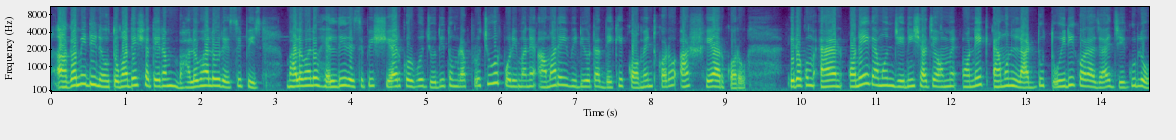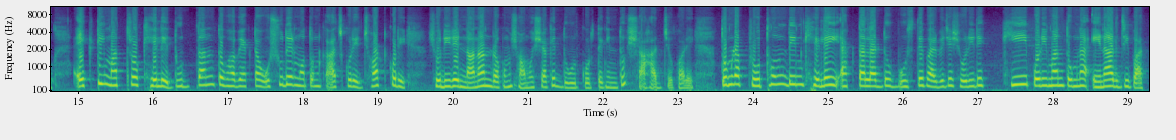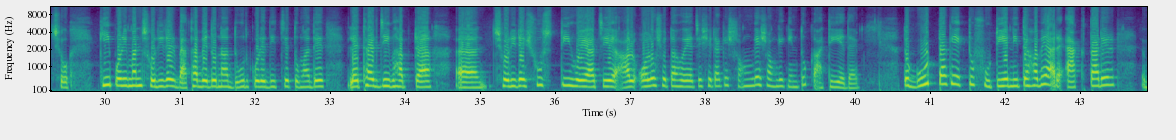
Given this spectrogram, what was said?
আগামী দিনেও তোমাদের সাথে এরম ভালো ভালো রেসিপিস ভালো ভালো হেলদি রেসিপিস শেয়ার করব। যদি তোমরা প্রচুর পরিমাণে আমার এই ভিডিওটা দেখে কমেন্ট করো আর শেয়ার করো। এরকম অনেক এমন জিনিস আছে অনেক এমন লাড্ডু তৈরি করা যায়, যেগুলো একটি মাত্র খেলে দুর্দান্তভাবে একটা ওষুধের মতন কাজ করে, ঝট করে শরীরের নানান রকম সমস্যাকে দূর করতে কিন্তু সাহায্য করে। তোমরা প্রথম দিন খেলেই একটা লাড্ডু বুঝতে পারবে যে শরীরে কি পরিমাণ তোমরা এনার্জি পাচ্ছ? কি পরিমাণ শরীরের ব্যথা বেদনা দূর করে দিচ্ছে? তোমাদের লেথার্জি ভাবটা শরীরে সুস্থি হয়ে আছে আল- অলসতা হয়ে আছে, সেটাকে সঙ্গে সঙ্গে কিন্তু কাটিয়ে দেয়। তো গুড়টাকে একটু ফুটিয়ে নিতে হবে, আর একতারের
